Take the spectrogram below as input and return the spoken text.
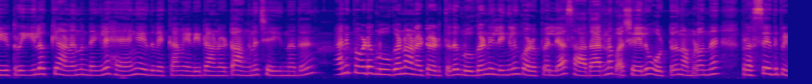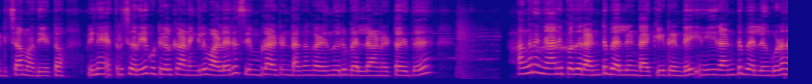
ഈ ട്രീയിലൊക്കെ ആണെന്നുണ്ടെങ്കിൽ ഹാങ് ചെയ്ത് വെക്കാൻ വേണ്ടിയിട്ടാണ് കേട്ടോ അങ്ങനെ ചെയ്യുന്നത്. ഞാനിപ്പോൾ ഇവിടെ ഗ്ലൂഗൺ ആണ് കേട്ടോ എടുത്തത്. ഗ്ലൂഗൺ ഇല്ലെങ്കിലും കുഴപ്പമില്ല. സാധാരണ പശയിൽ ഒട്ടും നമ്മളൊന്ന് പ്രസ് ചെയ്ത് പിടിച്ചാൽ മതി കേട്ടോ. പിന്നെ എത്ര ചെറിയ കുട്ടികൾക്കാണെങ്കിലും വളരെ സിമ്പിളായിട്ട് ഉണ്ടാക്കാൻ കഴിയുന്ന ഒരു ബെല്ലാണ് കേട്ടോ ഇത്. അങ്ങനെ ഞാനിപ്പോൾ ഇത് രണ്ട് ബെല്ല് ഉണ്ടാക്കിയിട്ടുണ്ട്. ഇനി ഈ രണ്ട് ബെല്ലും കൂടെ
